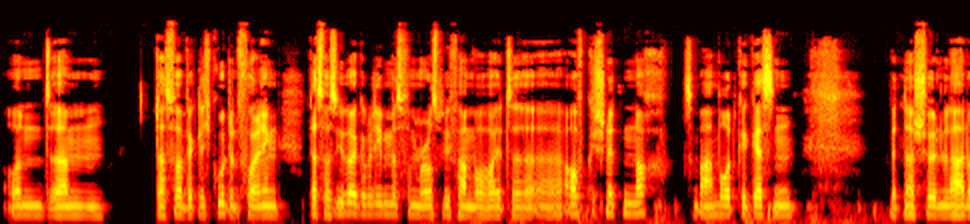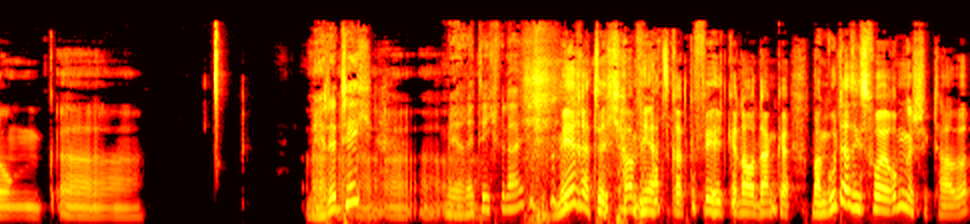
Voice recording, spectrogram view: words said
und ähm, das war wirklich gut und vor allen Dingen das, was übergeblieben ist vom Roastbeef, haben wir heute äh, aufgeschnitten noch, zum Abendbrot gegessen mit einer schönen Ladung äh, Meerrettich? Äh, äh, äh, Meerrettich vielleicht? Meerrettich, ja, mir hat's gerade gefehlt, genau, danke. War gut, dass ich es vorher rumgeschickt habe.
